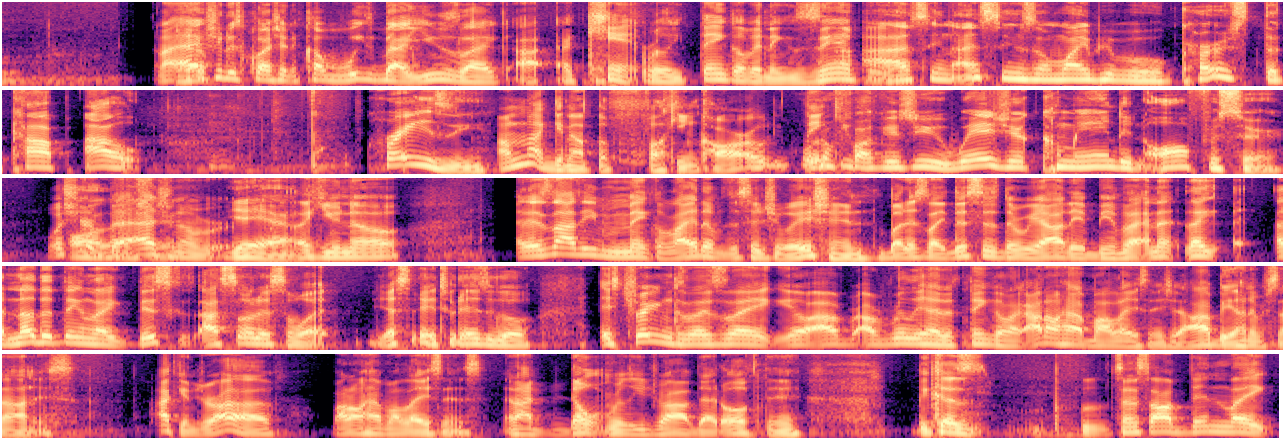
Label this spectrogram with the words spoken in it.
And I asked you this question a couple weeks back. You was like, I, I can't really think of an example. i've seen i've seen some white people curse the cop out crazy I'm not getting out the fucking car. Who Who think the you fuck is you? Where's your commanding officer? What's All your badge number? Yeah. like you know, and it's not even make light of the situation, but it's like this is the reality of being black. And like another thing, like this, I saw this what yesterday, two days ago. It's triggering because it's like yo, I, I really had to think of like I don't have my license. I'll be 100 percent honest. I can drive, but I don't have my license, and I don't really drive that often because since I've been like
